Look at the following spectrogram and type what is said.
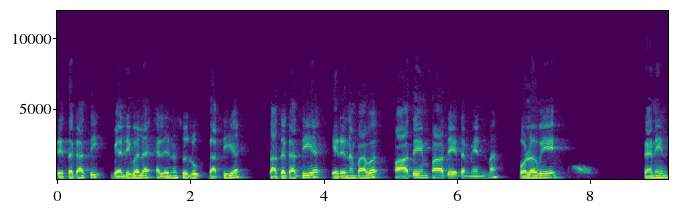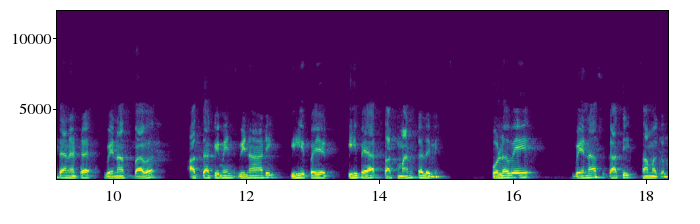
තෙත ගති, වැලිවල ඇලෙන සුළු ගතිය, තද ගතිය, එරෙන බව, පාදයෙන් පාදයට මෙන්ම පොළවේ තැනින් තැනට වෙනස් බව අත්දැකීමෙන් විනාඩි කිහිපය කිහිපයක් සක්මන් කළෙමි. පොළවේ වෙනස් ගති සමගම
